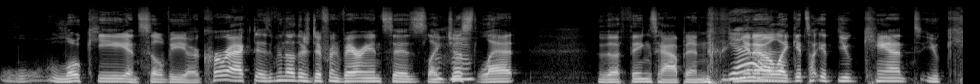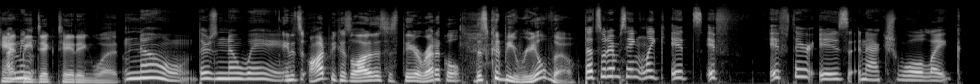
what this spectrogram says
Loki and Sylvie are correct, even though there's different variances. Like mm-hmm. just let the things happen. Yeah. you know, like it's it, you can't you can't be mean- dictating what. No, there's no way. And it's odd because a lot of this is theoretical. This could be real though. That's what I'm saying. Like it's if if there is an actual like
